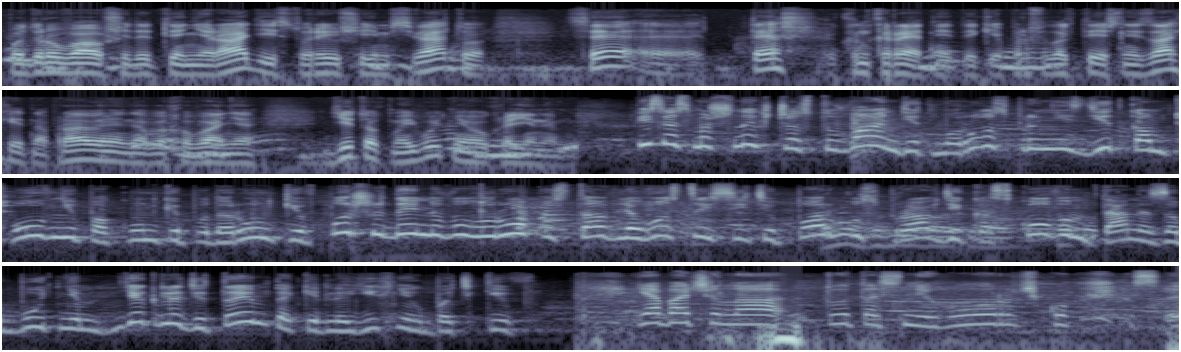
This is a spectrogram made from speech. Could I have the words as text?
подарувавши дитині радість, створивши їм свято, це е, теж конкретний такий профілактичний захід, направлений на виховання діток майбутнього України. Після смачних частувань Дід Мороз приніс діткам повні пакунки подарунків. Перший день нового року став для гостей Сіті Парку справді казковим та незабутнім, як для дітей, так і для їхніх батьків. Я бачила тут снігурочку, е,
